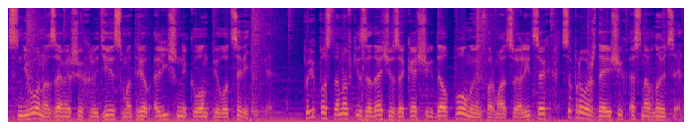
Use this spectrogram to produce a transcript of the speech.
С него на замерших людей смотрел личный клон пилот-советника. При постановке задачи заказчик дал полную информацию о лицах, сопровождающих основную цель.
